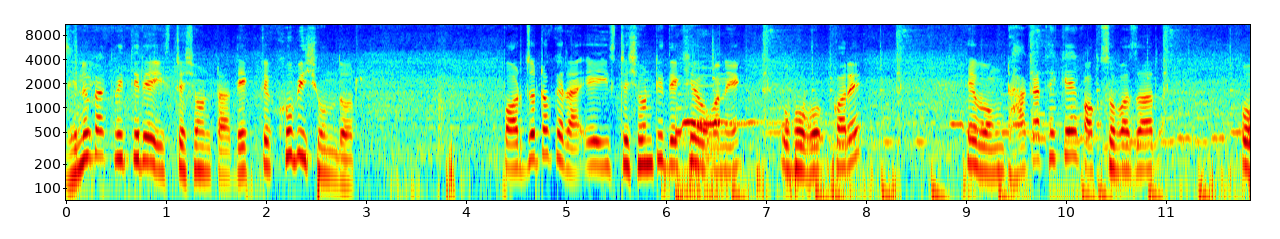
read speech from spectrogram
ঝিনুক আকৃতির এই স্টেশনটা দেখতে খুবই সুন্দর। পর্যটকেরা এই স্টেশনটি দেখেও অনেক উপভোগ করে এবং ঢাকা থেকে কক্সবাজার ও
